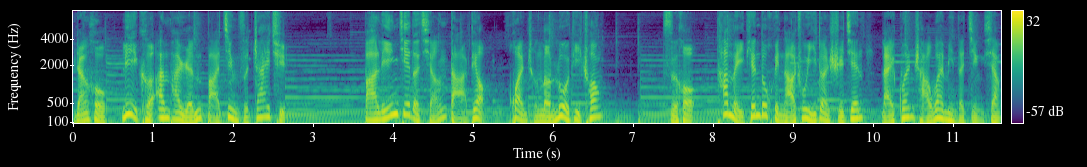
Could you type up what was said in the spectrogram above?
然后立刻安排人把镜子摘去，把临街的墙打掉，换成了落地窗。此后。他每天都会拿出一段时间来观察外面的景象，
